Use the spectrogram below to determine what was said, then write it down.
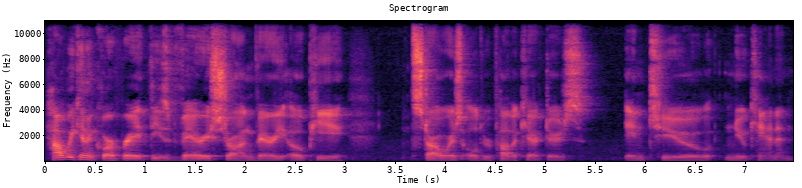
how we can incorporate these very strong, very OP Star Wars Old Republic characters into new canon.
